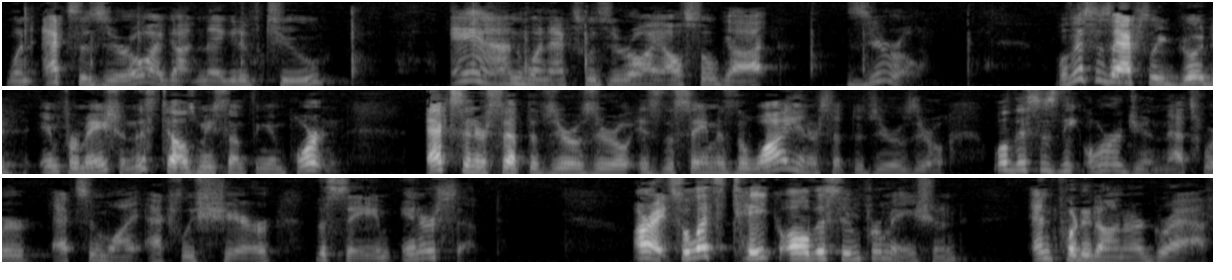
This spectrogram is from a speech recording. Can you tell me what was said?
when x is 0, I got negative 2, and when x was 0, I also got 0. Well, this is actually good information. This tells me something important. X-intercept of 0, 0 is the same as the y-intercept of 0, 0. Well, this is the origin. That's where x and y actually share the same intercept. All right, so let's take all this information and put it on our graph.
